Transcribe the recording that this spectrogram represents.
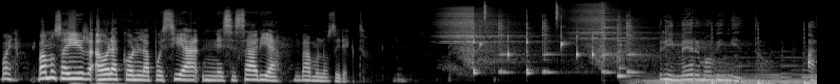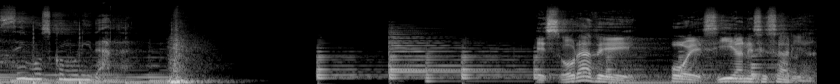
Bueno, vamos a ir ahora con la poesía necesaria. Vámonos directo. Primer movimiento. Hacemos comunidad. Es hora de Poesía Necesaria.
